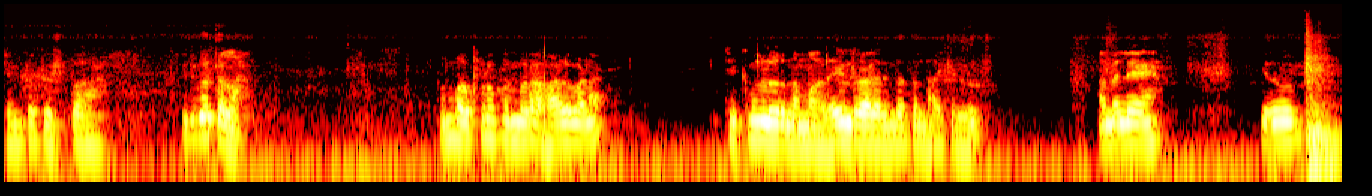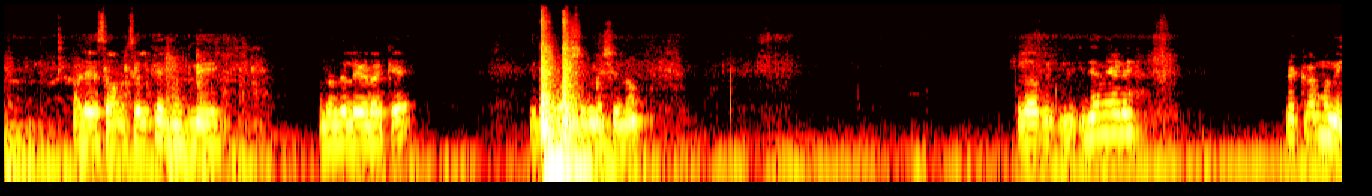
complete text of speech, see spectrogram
ಶಂಖಪುಷ್ಪ, ಇದು ಗೊತ್ತಲ್ಲ. ತುಂಬ ಅಪರೂಪದ ಮರ ಹಾಳುವಾಣ ಚಿಕ್ಕಮಗಳೂರು ನಮ್ಮ ರೈನ್ ರಾಗದಿಂದ ತಂದು ಹಾಕಿದ್ವಿ ಆಮೇಲೆ ಇದು ಹಳೆಯ ಸಾಮ್ ಸೆಲ್ಕೆ ಗುದ್ಲಿ ಅಂಥದ್ದೆಲ್ಲ ಇಡೋಕ್ಕೆ ಇದು ವಾಷಿಂಗ್ ಮೆಷಿನು ಗುಲಾಬಿ, ಇದ್- ಇದೇನು ಹೇಳಿ? ಚಕ್ರಮುನಿ.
